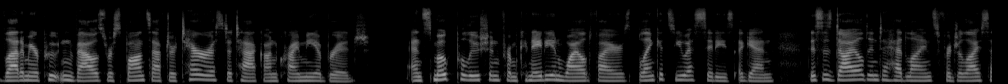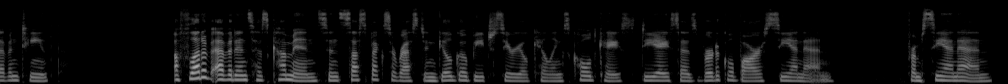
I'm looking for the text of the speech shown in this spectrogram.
Vladimir Putin vows response after terrorist attack on Crimea bridge. And smoke pollution from Canadian wildfires blankets U.S. cities again. This is dialed into headlines for July 17th. A flood of evidence has come in since suspect's arrest in Gilgo Beach serial killings cold case, DA says vertical bar CNN. From CNN,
